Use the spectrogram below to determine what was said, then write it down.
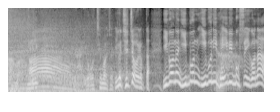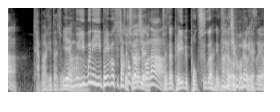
아, 야, 이거 어떻게 맞췄다. 이거 진짜 어렵다. 이거는 이분 이분이 베이비복스이거나 대박이다 정말. 예, 뭐 이분이 이 베이비복스 저 작곡가시거나 죄송한데 베이비 복수가 아니고요. 아, 제가 뭐라고 예.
